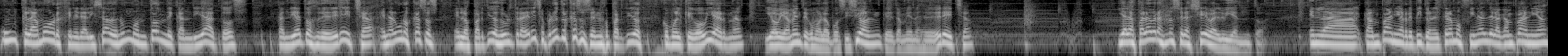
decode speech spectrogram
un clamor generalizado en un montón de candidatos, candidatos de derecha, en algunos casos en los partidos de ultraderecha, pero en otros casos en los partidos como el que gobierna, y obviamente como la oposición, que también es de derecha. Y a las palabras no se las lleva el viento. En la campaña, repito, en el tramo final de la campaña,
